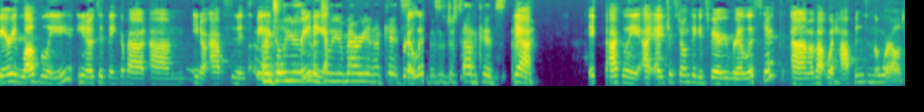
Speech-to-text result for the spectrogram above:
very lovely, you know, to think about, um, you know, abstinence based until you training, until you marry and have kids. Really? This is just to have kids. Yeah. Exactly. I, I just don't think it's very realistic um, about what happens in the world.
